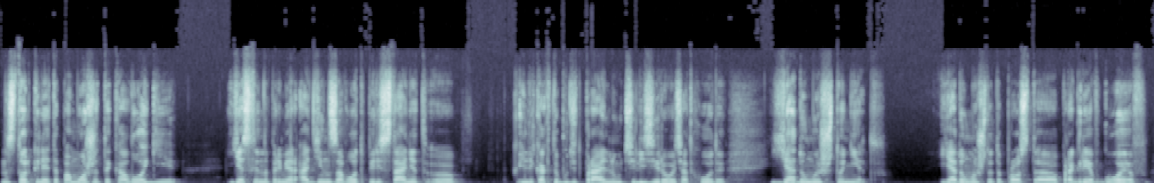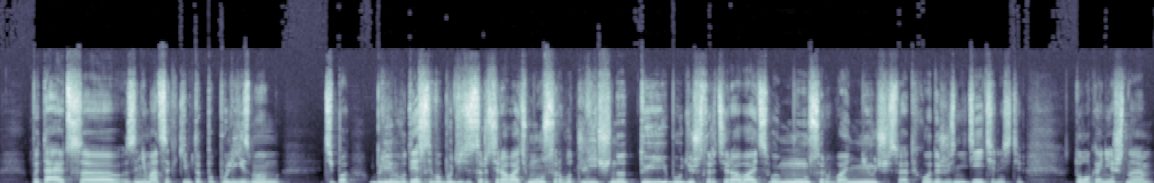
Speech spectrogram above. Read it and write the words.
Настолько ли это поможет экологии, если, например, один завод перестанет э, или как-то будет правильно утилизировать отходы? Я думаю, что нет. Я думаю, что это просто прогрев Гоев, пытаются заниматься каким-то популизмом, типа, блин, вот если вы будете сортировать мусор, вот лично ты будешь сортировать свой мусор вонючий, свои отходы жизнедеятельности, то, конечно,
